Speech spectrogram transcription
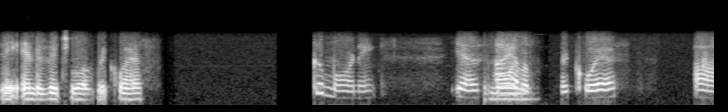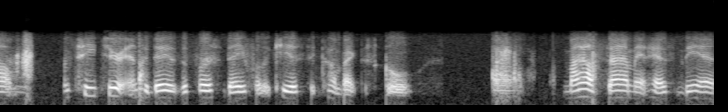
Any individual requests? Good morning. Yes, Good morning. I have a request. Um, a teacher, and today is the first day for the kids to come back to school. My assignment has been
